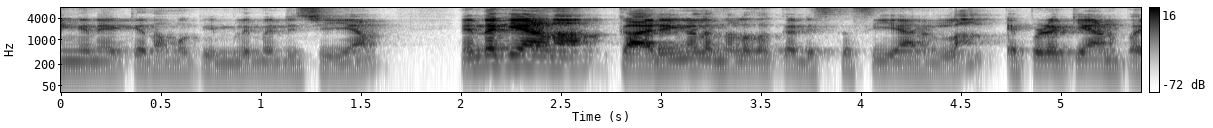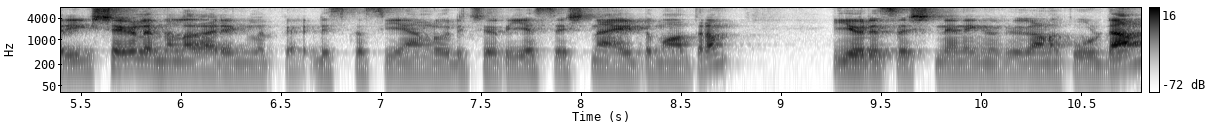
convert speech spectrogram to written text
എങ്ങനെയൊക്കെ നമുക്ക് ഇംപ്ലിമെന്റ് ചെയ്യാം? എന്തൊക്കെയാണ് കാര്യങ്ങൾ എന്നുള്ളതൊക്കെ ഡിസ്കസ് ചെയ്യാനുള്ള എപ്പോഴൊക്കെയാണ് പരീക്ഷകൾ എന്നുള്ള കാര്യങ്ങളൊക്കെ ഡിസ്കസ് ചെയ്യാനുള്ള ഒരു ചെറിയ സെഷനായിട്ട് മാത്രം ഈ ഒരു സെഷനെ നിങ്ങൾക്ക് കണക്കൂട്ടാം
